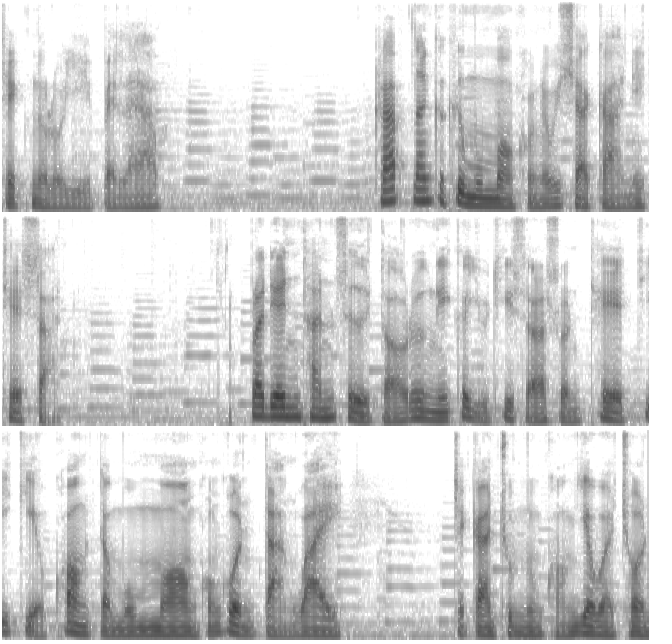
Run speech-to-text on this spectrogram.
เทคโนโลยีไปแล้ว ครับนั่นก็คือมุมมองของนักวิชาการนิเทศศาสตร์ ประเด็นทันสื่อต่อเรื่องนี้ก็อยู่ที่สารสนเทศที่เกี่ยวข้องต่อมุมมองของคนต่างวัย จากการชุมนุมของเยาวชน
